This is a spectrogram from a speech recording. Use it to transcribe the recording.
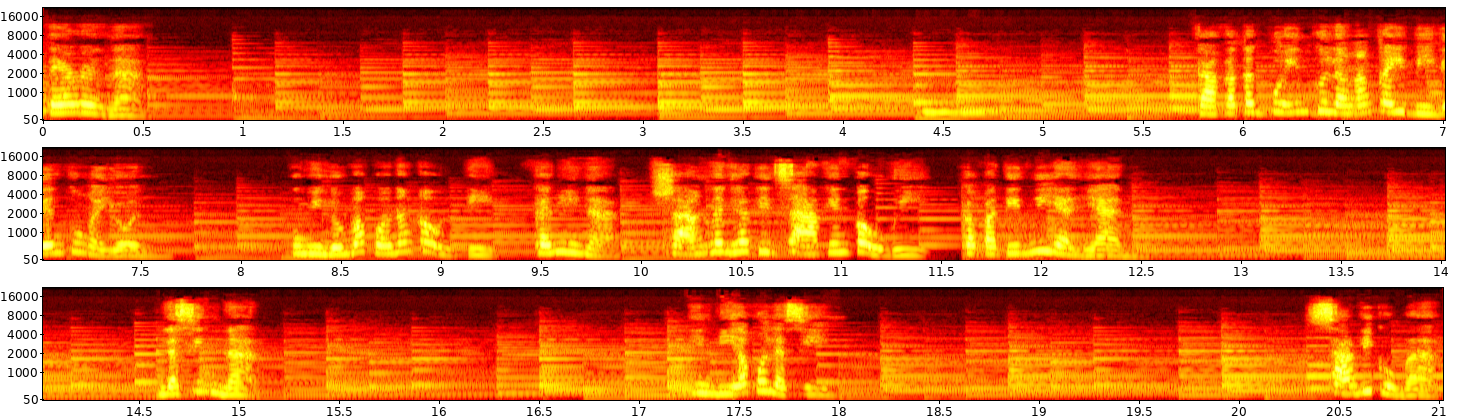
Tara na. Kakatagpuin ko lang ang kaibigan ko ngayon. Uminom ako ng kaunti. Kanina, siya ang naghatid sa akin pauwi. Kapatid ni Yan Yan. Lasing na. Hindi ako lasing. Sabi ko nga.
